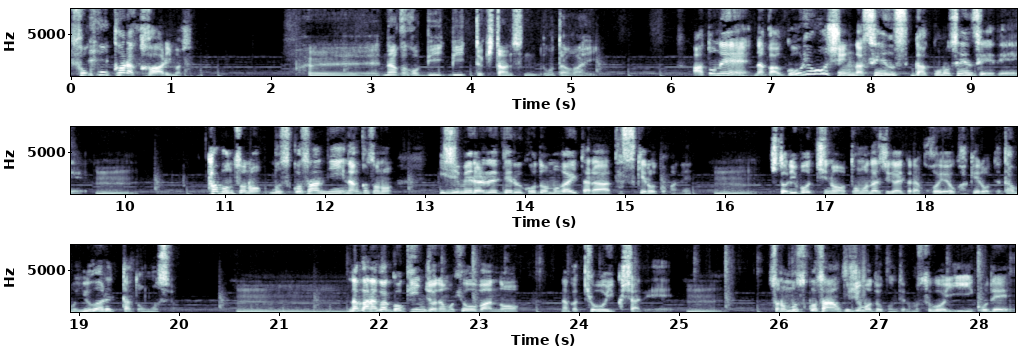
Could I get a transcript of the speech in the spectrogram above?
そこから変わりました。えへえ。なんかこうビビッときたんですねお互いあとねなんかご両親が先生学校の先生でうん。多分その息子さんになんかそのいじめられてる子供がいたら助けろとかねうん。一人ぼっちの友達がいたら声をかけろって多分言われてたと思うんですよ。うーん。なかなかご近所でも評判のなんか教育者でうんその息子さん藤本君っていうのもすごいいい子で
